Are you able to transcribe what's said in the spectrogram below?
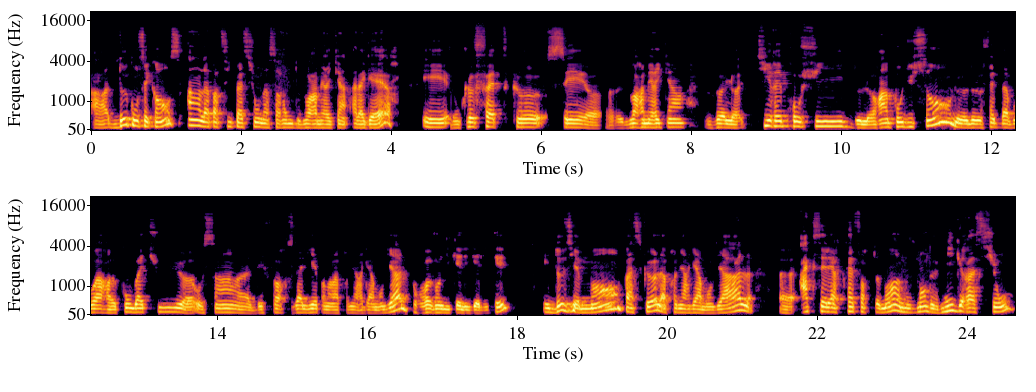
a deux conséquences. Un, la participation d'un certain nombre de Noirs américains à la guerre, et donc le fait que ces euh, Noirs américains veulent tirer profit de leur impôt du sang, de, le fait d'avoir euh, combattu euh, au sein des forces alliées pendant la Première Guerre mondiale pour revendiquer l'égalité. Et deuxièmement, parce que la Première Guerre mondiale accélère très fortement un mouvement de migration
